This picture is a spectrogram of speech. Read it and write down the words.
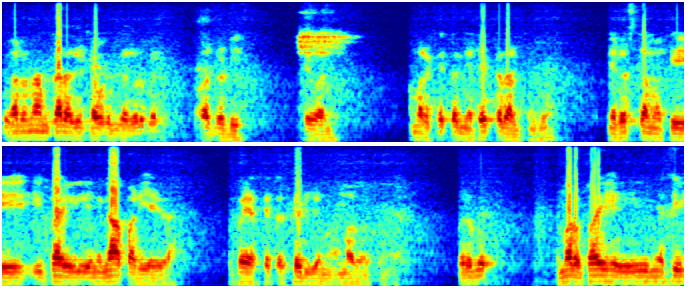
મારું નામ કારાજી જેઠા બરાબર બરોબર? પાદરડી રહેવાનું. અમારા ખેતરને ટ્રેક્ટર હાલતું હતું ને રસ્તામાંથી એ ભાઈ એને ના પાડી આવ્યા. ભાઈ આ ખેતર ખેડી દો અમારું હતું. બરોબર? મારો ભાઈ છે એ ત્યાંથી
